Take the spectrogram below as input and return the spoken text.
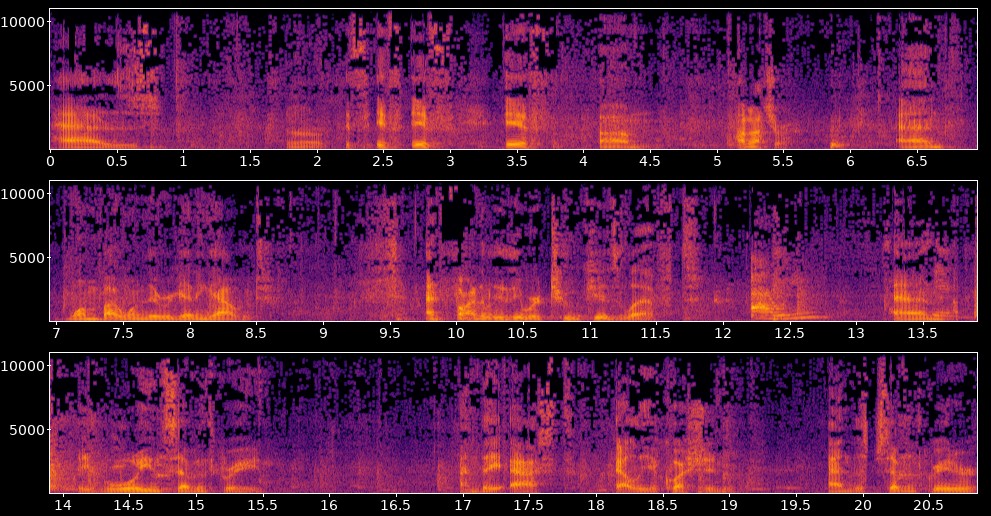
has uh, if if if if um, I'm not sure. And one by one they were getting out, and finally there were two kids left, Ellie and a boy in seventh grade. And they asked Ellie a question, and the seventh grader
